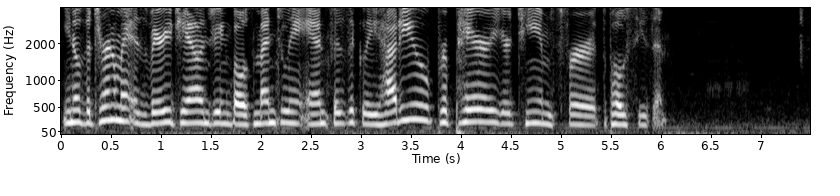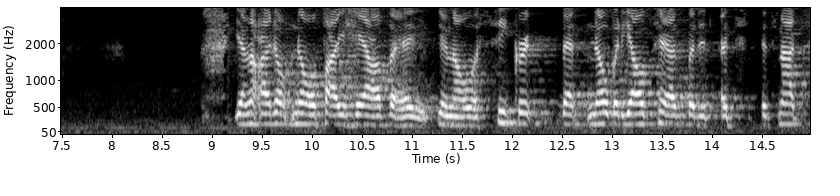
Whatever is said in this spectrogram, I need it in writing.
You know, the tournament is very challenging both mentally and physically. How do you prepare your teams for the postseason? You know, I don't know if I have a you know a secret that nobody else has, but it, it's it's not.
